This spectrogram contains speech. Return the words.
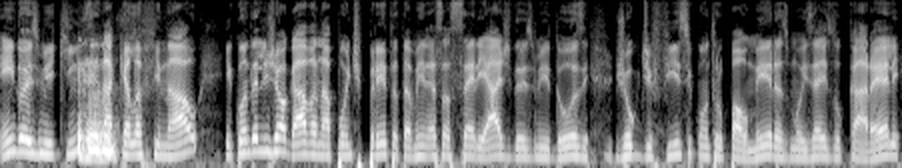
Em 2015, uhum. naquela final, e quando ele jogava na Ponte Preta também nessa Série A de 2012, jogo difícil contra o Palmeiras, Moisés Lucarelli,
